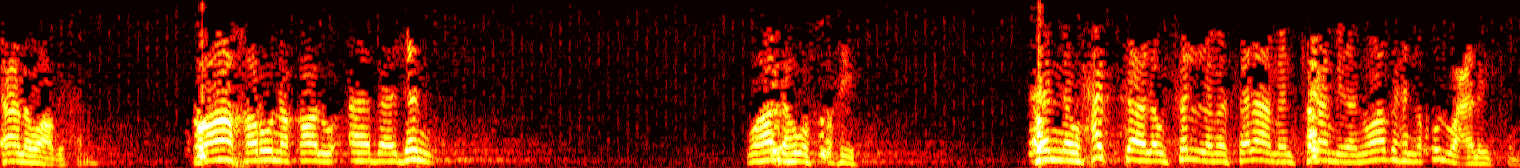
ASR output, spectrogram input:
كان واضحا. وآخرون قالوا أبدا. وهذا هو الصحيح. أنه حتى لو سلم سلاما كاملا واضحا نقول وعليكم.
